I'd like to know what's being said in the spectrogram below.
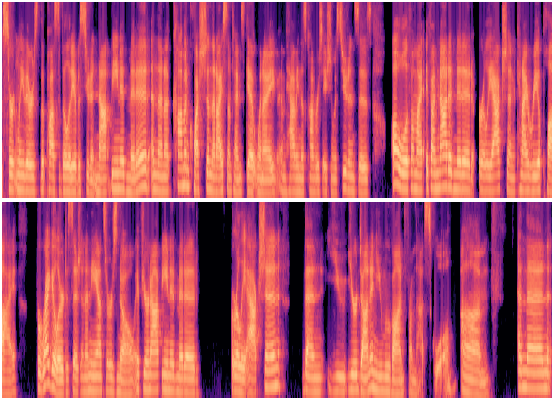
certainly there's the possibility of a student not being admitted. And then a common question that I sometimes get when I am having this conversation with students is, oh, well, if I'm if I'm not admitted early action, can I reapply for regular decision? And the answer is no. If you're not being admitted early action, then you you're done and you move on from that school. Um, and then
